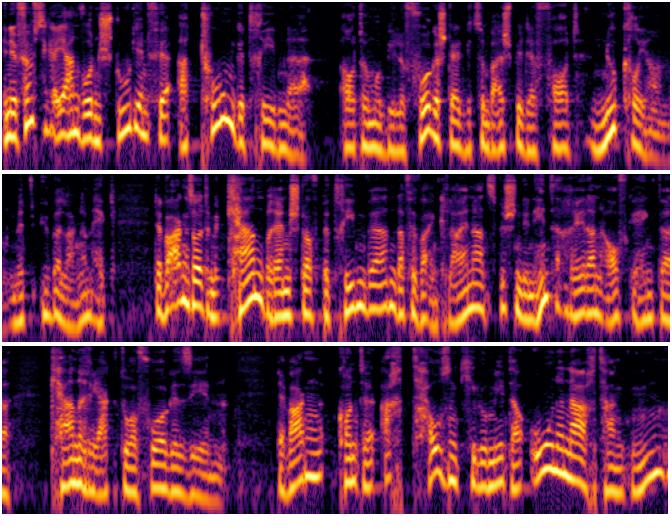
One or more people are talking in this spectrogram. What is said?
In den 50er Jahren wurden Studien für atomgetriebene Automobile vorgestellt, wie zum Beispiel der Ford Nucleon mit überlangem Heck. Der Wagen sollte mit Kernbrennstoff betrieben werden. Dafür war ein kleiner, zwischen den Hinterrädern aufgehängter Kernreaktor vorgesehen. Der Wagen konnte 8000 Kilometer ohne Nachtanken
